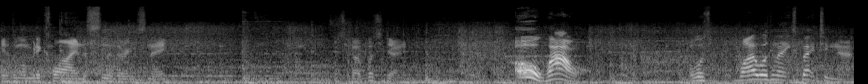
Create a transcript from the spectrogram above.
He doesn't want me to climb the slithering snake. What's he doing? Oh, wow! I was, why wasn't I expecting that?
